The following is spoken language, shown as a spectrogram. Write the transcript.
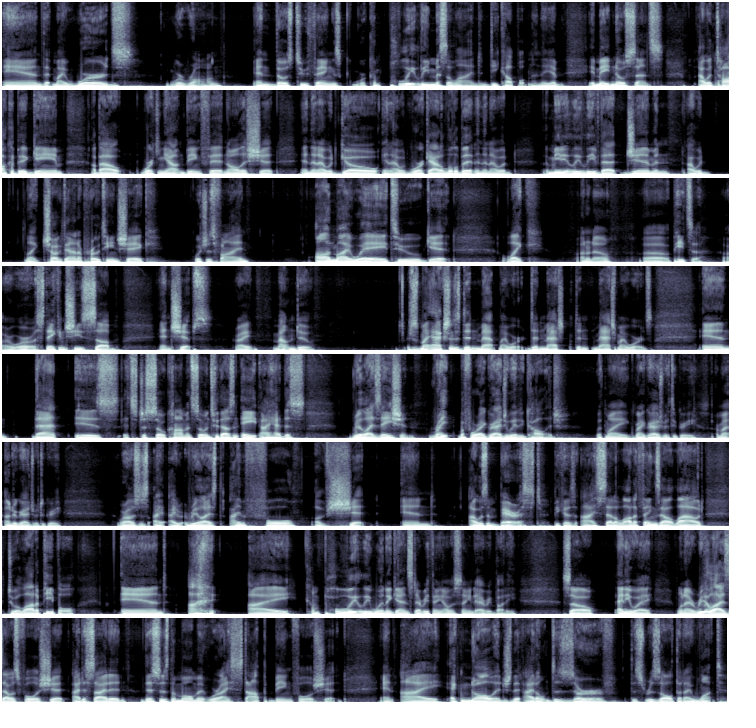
and that my words were wrong. And those two things were completely misaligned and decoupled. And they it made no sense. I would talk a big game about working out and being fit and all this shit. And then i would go and i would work out a little bit. And then i would immediately leave that gym and I would like chug down a protein shake, which is fine. On my way to get like, I don't know, uh, a pizza or, or a steak and cheese sub and chips, right? Mountain Dew. Which is my actions didn't map my word, didn't match, didn't match my words. And that is, it's just so common. So in 2008, I had this realization right before I graduated college with my my graduate degree or my undergraduate degree, where I was just I, I realized I'm full of shit and I was embarrassed because I said a lot of things out loud to a lot of people and I I completely went against everything I was saying to everybody. So, anyway, when I realized I was full of shit, I decided this is the moment where I stop being full of shit and I acknowledge that I don't deserve this result that I want.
